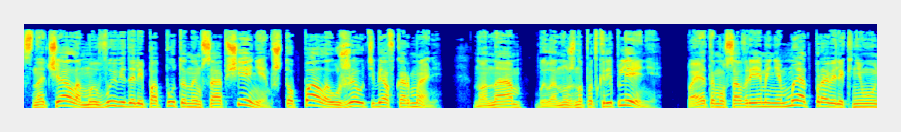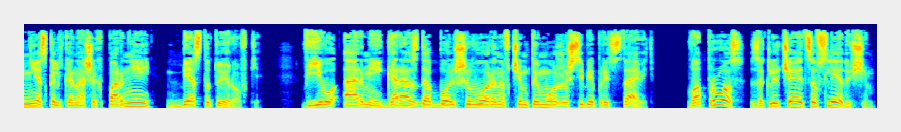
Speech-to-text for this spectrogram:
Сначала мы выведали попутанным сообщением, что пало уже у тебя в кармане. Но нам было нужно подкрепление, поэтому со временем мы отправили к нему несколько наших парней без татуировки. В его армии гораздо больше воронов, чем ты можешь себе представить. Вопрос заключается в следующем.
